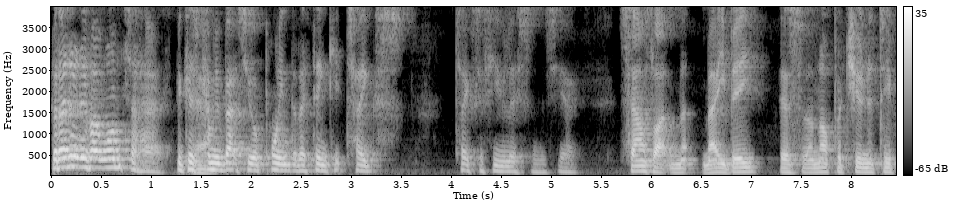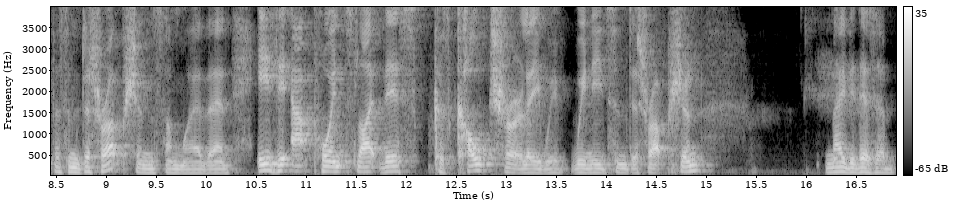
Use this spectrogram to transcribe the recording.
but I don't know if I want to have because Yeah. coming back to your point that I think it takes takes a few listens. Yeah. Sounds like m- maybe there's an opportunity for some disruption somewhere then. Is it at points like this? Because culturally we, we need some disruption. Maybe there's a.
